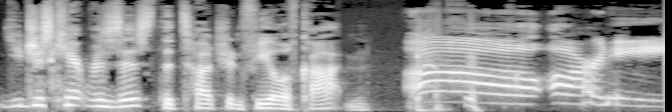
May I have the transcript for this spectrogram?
you just can't resist the touch and feel of cotton. Oh, Arnie.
